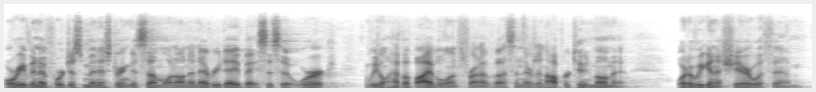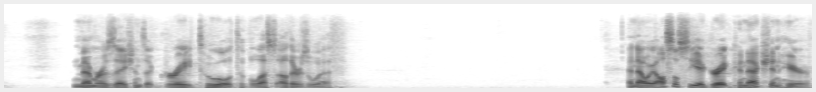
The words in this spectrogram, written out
Or even if we're just ministering to someone on an everyday basis at work and we don't have a Bible in front of us and there's an opportune moment, what are we going to share with them? Memorization is a great tool to bless others with. And now we also see a great connection here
